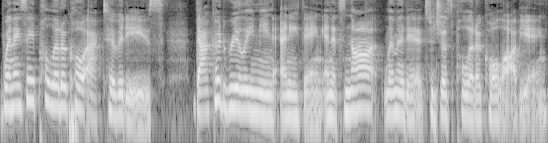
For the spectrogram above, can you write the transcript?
when they say political activities, that could really mean anything. And it's not limited to just political lobbying.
